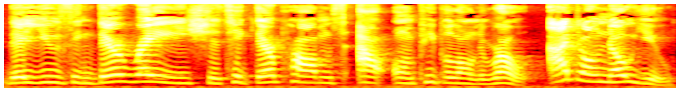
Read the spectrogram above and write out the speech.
They're using their rage to take their problems out on people on the road. I don't know you.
